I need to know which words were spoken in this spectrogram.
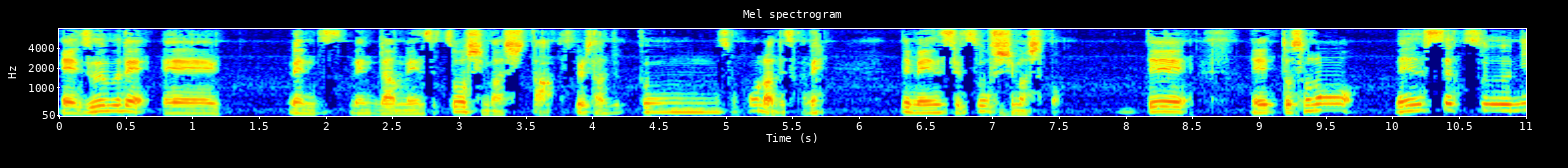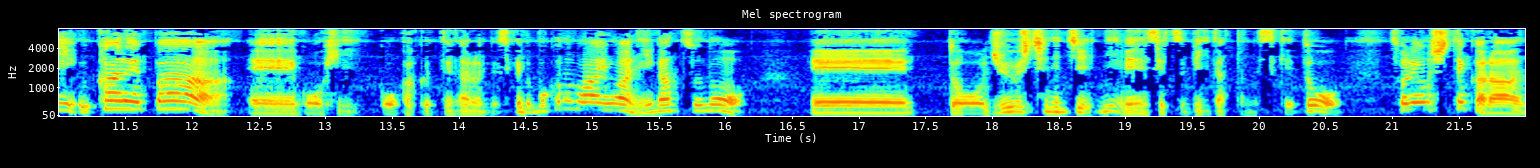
えー、ズームで、えー、面、面談面接をしました。一人30分そこらですかね。で、面接をしましたと。で、えー、っと、その面接に受かれば、えー、合否、合格ってなるんですけど、僕の場合は2月の、えー、っと、17日に面接日だったんですけど、それをしてから、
